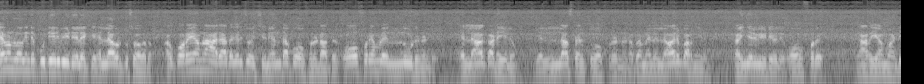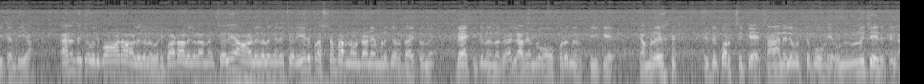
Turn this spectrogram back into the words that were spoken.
ഏവം വ്ളോഗിന്റെ പുതിയൊരു വീഡിയോയിലേക്ക് എല്ലാവർക്കും സ്വാഗതം. അത് കുറേ നമ്മൾ ആരാധകർ ചോദിച്ചിരുന്നു എന്താ ഇപ്പോൾ ഓഫർ ഇടാത്തത്? ഓഫർ നമ്മൾ എന്നും ഇടുന്നുണ്ട്. എല്ലാ കടയിലും എല്ലാ സ്ഥലത്തും ഓഫർ ഇടുന്നുണ്ട്. അപ്പോൾ നമ്മൾ എല്ലാവരും പറഞ്ഞിരുന്നു കഴിഞ്ഞൊരു വീഡിയോയിൽ ഓഫർ അറിയാൻ വേണ്ടിയിട്ട് എന്ത് ചെയ്യാം? കാരണം എന്താ വെച്ചാൽ ഒരുപാട് ആളുകൾ ഒരുപാട് ആളുകളാണ് ചില ആളുകൾ ഇങ്ങനെ ചെറിയൊരു പ്രശ്നം പറഞ്ഞുകൊണ്ടാണ് നമ്മൾ ചെറുതായിട്ടൊന്ന് ബാക്കിക്ക് നിന്നത്. അല്ലാതെ നമ്മൾ ഓഫർ നിർത്തിക്കേ നമ്മൾ ഇത് കുറച്ചിക്കേ ചാനൽ വിട്ടു പോവുകയോ ഒന്നും ചെയ്തിട്ടില്ല.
